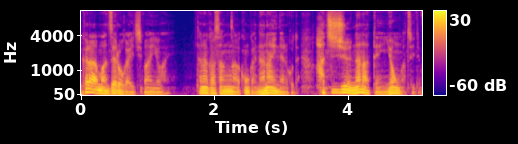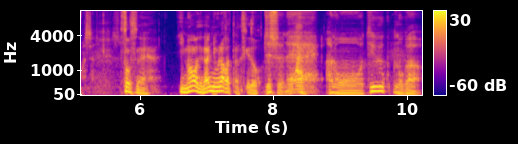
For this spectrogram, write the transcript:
から、まあ、0が一番弱い。田中さんが今回7位になることで、87.4がついてましたね。そうですね。今まで何にもなかったんですけど、ですよね。あのーっていうのが、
